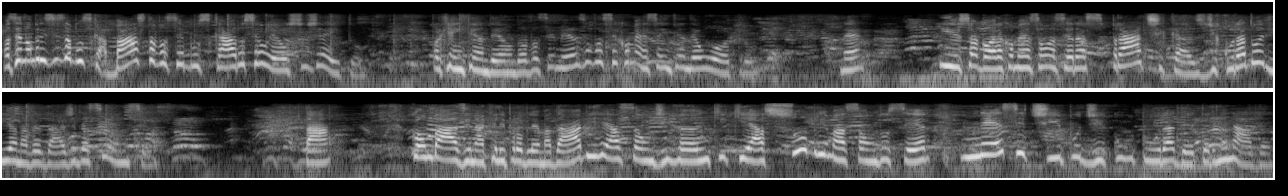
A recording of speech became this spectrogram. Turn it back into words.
Você não precisa buscar, basta você buscar o seu eu sujeito. Porque entendendo a você mesmo, você começa a entender o outro. né? E isso agora começam a ser as práticas de curadoria, na verdade, da ciência. Tá? Com base naquele problema da abreação de Rank, que é a sublimação do ser nesse tipo de cultura determinada,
